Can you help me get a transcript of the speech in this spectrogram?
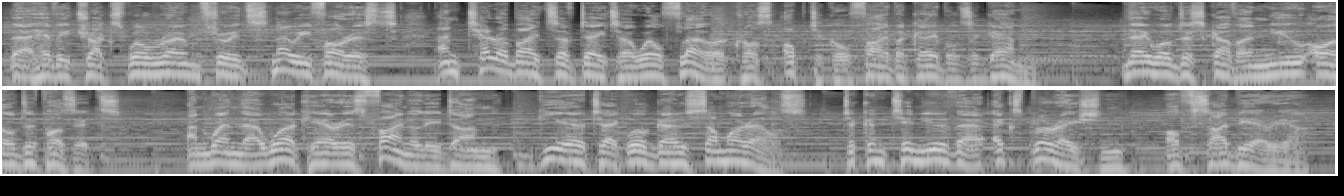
Their heavy trucks will roam through its snowy forests and terabytes of data will flow across optical fiber cables again. They will discover new oil deposits. And when their work here is finally done, Geotech will go somewhere else to continue their exploration of Siberia.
